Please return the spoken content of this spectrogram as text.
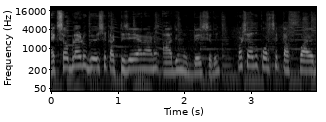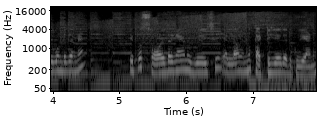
ആക്സോ ബ്ലേഡ് ഉപയോഗിച്ച് കട്ട് ചെയ്യാനാണ് ആദ്യം ഉദ്ദേശിച്ചത്. പക്ഷേ അത് കുറച്ച് ടഫ് ആയതുകൊണ്ട് തന്നെ ഇപ്പോൾ സോൾഡർ ഗാൻ ഉപയോഗിച്ച് എല്ലാം ഒന്ന് കട്ട് ചെയ്തെടുക്കുകയാണ്.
